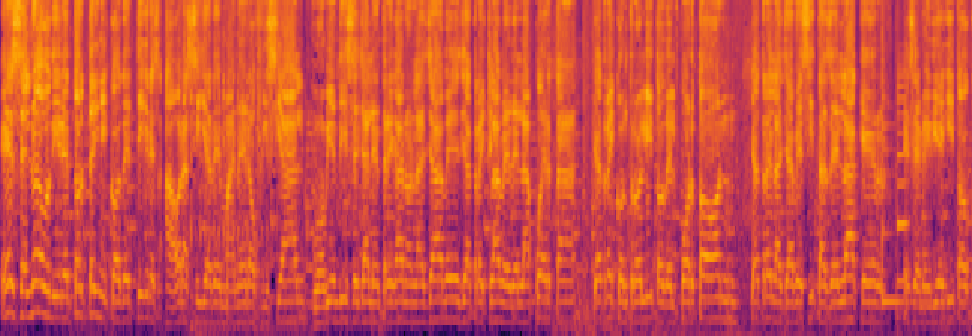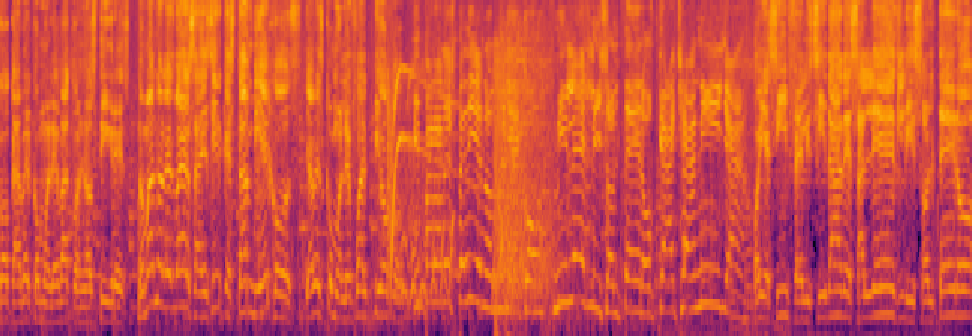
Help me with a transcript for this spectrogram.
es el nuevo director técnico de Tigres. Ahora sí, ya de manera oficial. Como bien dice, ya le entregaron las llaves, ya trae clave de la puerta, ya trae controlito del portón, ya trae las llavecitas del láker. Ese mi Dieguito Coca, a ver cómo le va con los Tigres. Nomás no les vayas a decir que están viejos. Ya ves cómo le fue al piojo. Y para despedirnos, muñeco, mi Leslie soltero, cachanilla. Oye, sí, felicidades a Leslie Soltero,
